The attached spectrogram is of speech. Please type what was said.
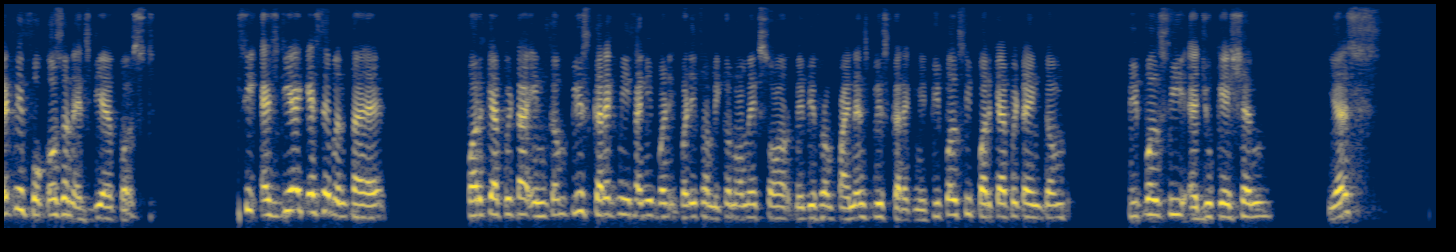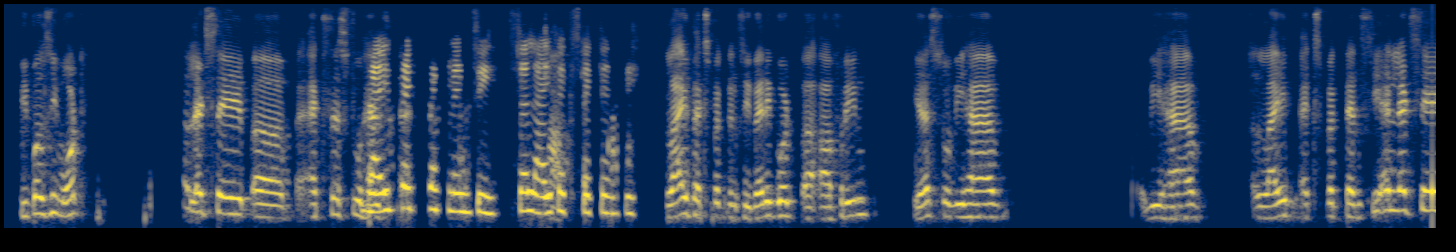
Let me focus on HDI first. सी आई कैसे बनता है? Per capita income please correct me if anybody body from economics और maybe from finance please correct me people see per capita income people see education yes people see what let's say access to life expectancy sir life expectancy life expectancy very good Afreen yes so we have we have life expectancy and let's say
